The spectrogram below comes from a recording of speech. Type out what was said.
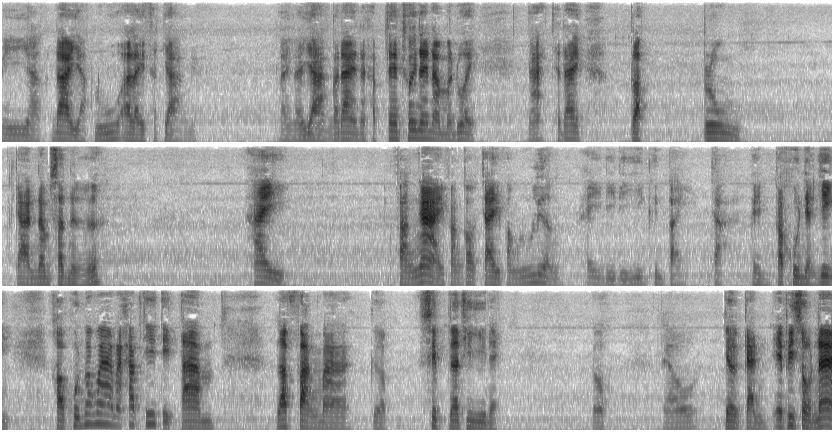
มีอยากได้อยากรู้อะไรสักอย่างเนี่ยหลายๆอย่างก็ได้นะครับเช่นช่วยแนะนำมาด้วยนะจะได้ปรับปรุงการนำเสนอ ให้ฟังง่ายฟังเข้าใจฟังรู้เรื่อง ให้ดีๆ ยิ่งขึ้นไป จะเป็นพระคุณอย่างยิ่ง ขอบคุณมากๆนะครับที่ติดตามรับฟังมาเกือบสิบนาทีเนี่ยเนาะแล้วเจอกัน episode หน้า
